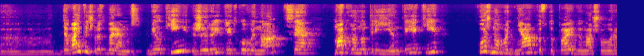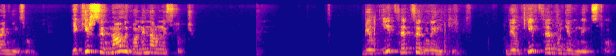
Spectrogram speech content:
Е, Давайте ж розберемось. Білки, жири, клітковина це макронутрієнти, які кожного дня поступають до нашого організму. Які ж сигнали вони нам несуть? Білки це цеглинки. Білки це будівництво.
